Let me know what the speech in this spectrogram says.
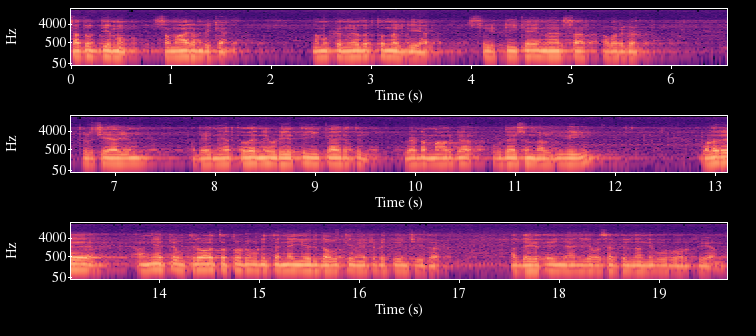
സതുദ്യമം സമാരംഭിക്കാൻ നമുക്ക് നേതൃത്വം നൽകിയ Shri T K Nair sir അവർകൾ തീർച്ചയായും അദ്ദേഹം നേരത്തെ തന്നെ ഇവിടെ എത്തി ഈ കാര്യത്തിൽ വേണ്ട മാർഗ ഉപദേശം നൽകുകയും വളരെ അങ്ങേറ്റ ഉത്തരവാദിത്വത്തോടു കൂടി തന്നെ ഈ ഒരു ദൗത്യം ഏറ്റെടുക്കുകയും ചെയ്ത അദ്ദേഹത്തെയും ഞാൻ ഈ അവസരത്തിൽ നന്ദിപൂർവം ഓർക്കുകയാണ്.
